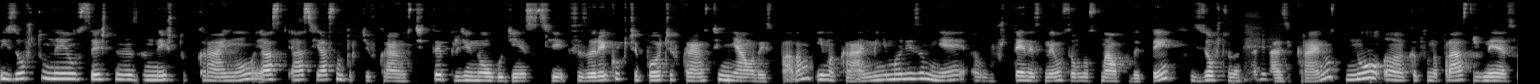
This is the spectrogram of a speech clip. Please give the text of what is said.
изобщо не е усещане за нещо крайно. Аз, аз ясно против крайностите. Преди много години си се зарекох, че повече в крайности няма да изпадам. Има крайен минимализъм. Ние въобще не сме, особено с малко дете. Изобщо не сме тази крайност. Но а, като направя сравнение с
